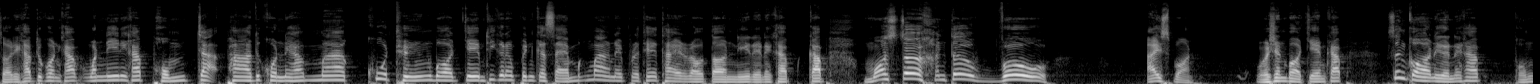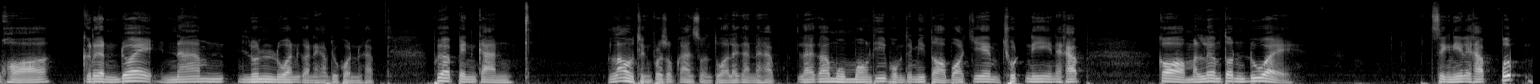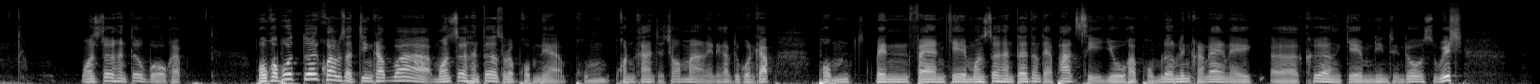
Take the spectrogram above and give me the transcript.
สวัสดีครับทุกคนครับ วันนี้นะครับผมจะพาทุกคนนะครับมาพูดถึงบอร์ดเกมที่กำลังเป็นกระแสมากๆ ในประเทศไทยเราตอนนี้เลยนะครับ กับ Monster Hunter World Iceborne เวอร์ชันบอร์ดเกมครับ ซึ่งก่อนอื่นนะครับ ผมขอเกริ่นด้วยน้ำล้วนๆก่อนนะครับทุกคนครับ เพื่อเป็นการเล่าถึงประสบการณ์ส่วนตัวแล้วกันนะครับ แล้วก็มุมมองที่ผมจะมีต่อบอร์ดเกมชุดนี้นะครับ ก็มาเริ่มต้นด้วย สิ่งนี้เลยครับปุ๊บ Monster Hunter World ครับ ผมขอพูดด้วยความสัตย์จริงครับว่า Monster Hunter สำหรับผมเนี่ย ผมค่อนข้างจะชอบมากเลยนะครับทุกคนครับ ผมเป็นแฟนเกม Monster Hunter ตั้งแต่ภาค 4U ครับ ผมเริ่มเล่นครั้งแรกในเเครื่องเกม Nintendo Switch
